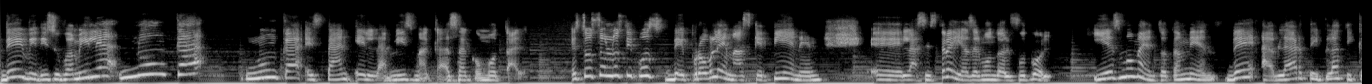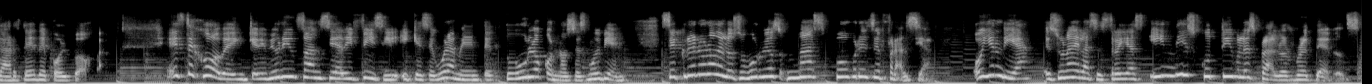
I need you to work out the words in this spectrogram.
David y su familia nunca nunca están en la misma casa como tal. Estos son los tipos de problemas que tienen eh, las estrellas del mundo del fútbol. Y es momento también de hablarte y platicarte de Paul Pogba. Este joven que vivió una infancia difícil y que seguramente tú lo conoces muy bien, se creó en uno de los suburbios más pobres de Francia Hoy en día es una de las estrellas indiscutibles para los Red Devils.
